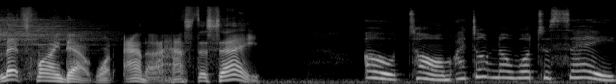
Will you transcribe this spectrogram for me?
Let's find out what Anna has to say. Oh, Tom, I don't know what to say.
